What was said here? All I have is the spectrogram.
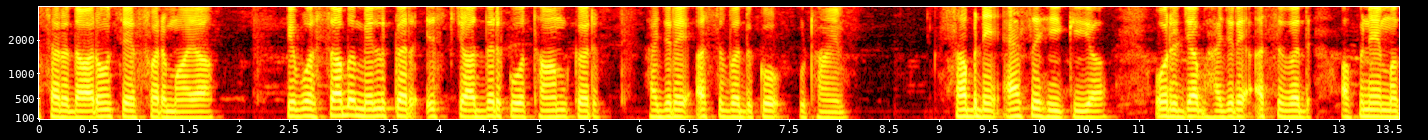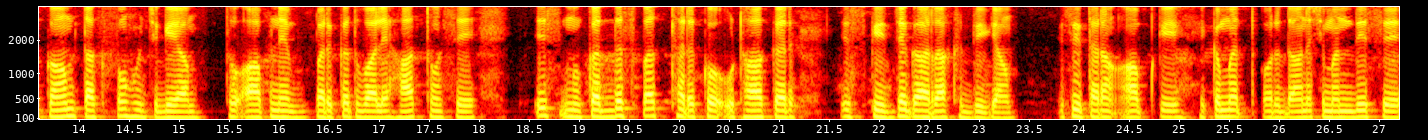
سرداروں سے فرمایا کہ وہ سب مل کر اس چادر کو تھام کر حجر اسود کو اٹھائیں۔ سب نے ایسے ہی کیا اور جب حجر اسود اپنے مقام تک پہنچ گیا تو آپ نے برکت والے ہاتھوں سے اس مقدس پتھر کو اٹھا کر اس کی جگہ رکھ دیا۔ اسی طرح آپ کی حکمت اور دانش مندی سے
